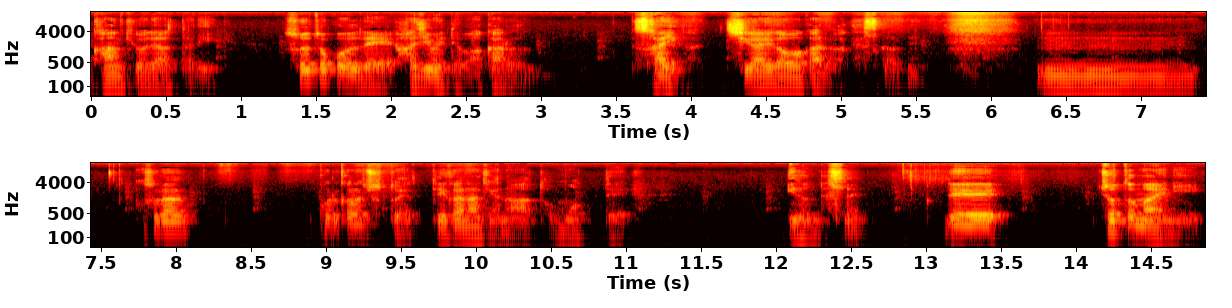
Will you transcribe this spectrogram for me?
環境であったりそういうところで初めて分かる。差異が違いが分かるわけですからね。うんそれはこれからちょっとやっていかなきゃなと思っているんですね。でちょっと前に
